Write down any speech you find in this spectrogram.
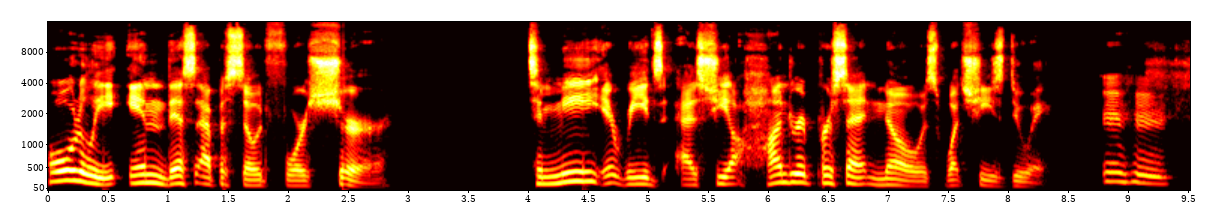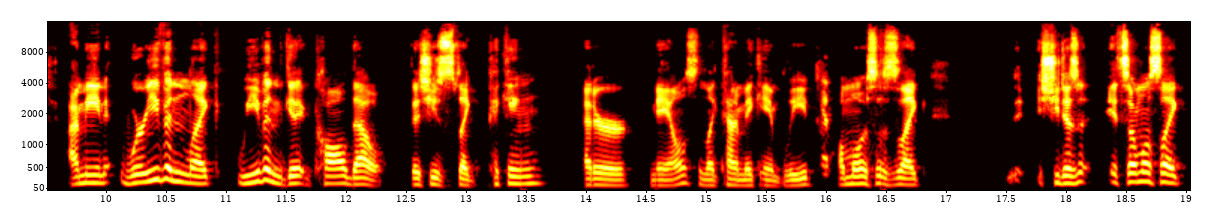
totally in this episode for sure to me it reads as she 100% knows what she's doing Mhm. i mean we're even like we even get called out that she's like picking at her nails and like kind of making it bleed Yep. almost as like eh, she doesn't it's almost like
